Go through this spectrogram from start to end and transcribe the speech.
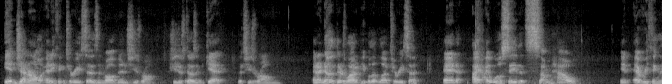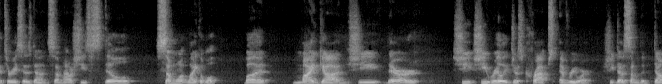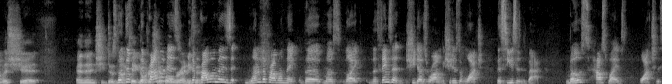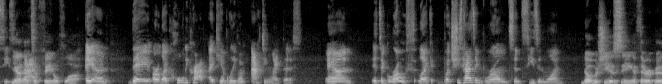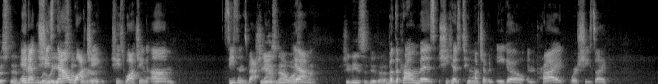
in general, anything Teresa is involved in, she's wrong. She just doesn't get that she's wrong. And I know that there's a lot of people that love Teresa. And I, I will say that somehow, in everything that Teresa has done, somehow she's still somewhat likable. But my God, she there are she she really just craps everywhere. She does some of the dumbest shit, and then she does not take ownership over anything. the problem is one of the problem thing the most like the things that she does wrong is she doesn't watch the seasons back. Most housewives watch the season yeah, that's a fatal flaw. and they are like, "Holy crap! I can't believe I'm acting like this," and it's a growth. Like, but she hasn't grown since season one, No, but she is seeing a therapist, and, and, and uh, she's is now watching. Her. She's watching um seasons back. She now. is now watching Yeah. that. She needs to do that. But the problem is she has too much of an ego and pride where she's like,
